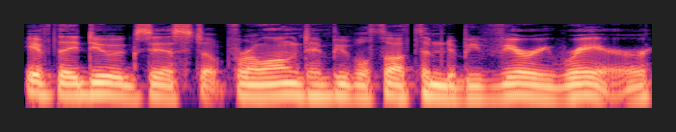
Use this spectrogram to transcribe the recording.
if they do exist, for a long time people thought them to be very rare.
